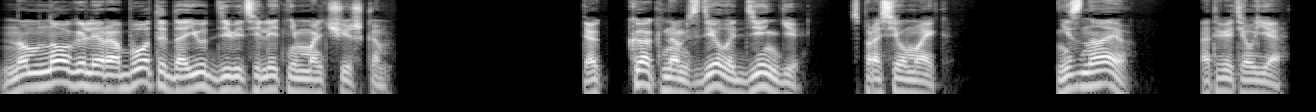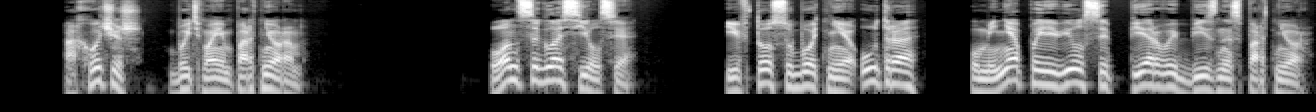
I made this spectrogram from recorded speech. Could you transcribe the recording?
но много ли работы дают девятилетним мальчишкам? Так как нам сделать деньги? Спросил Майк. «Не знаю», — ответил я. «А хочешь быть моим партнером?» Он согласился, и в то субботнее утро у меня появился первый бизнес-партнер.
